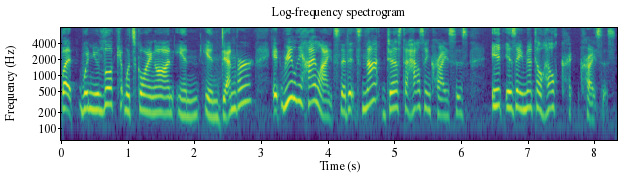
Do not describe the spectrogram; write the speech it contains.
But when you look at what's going on in, in Denver, it really highlights that it's not just a housing crisis, it is a mental health cr- crisis.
